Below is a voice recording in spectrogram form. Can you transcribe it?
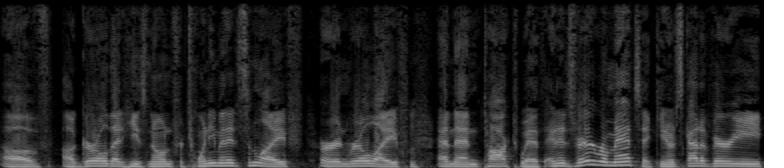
of a girl that he's known for 20 minutes in life or in real life and then talked with and it's very romantic you know it's got a very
